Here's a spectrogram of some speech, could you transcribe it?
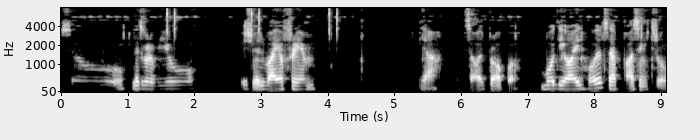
So let's go to view visual wireframe. Yeah it's all proper both the oil holes are passing through.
